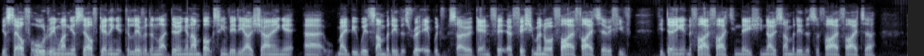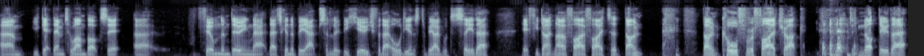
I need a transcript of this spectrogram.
yourself, ordering one yourself, getting it delivered, and like doing an unboxing video showing it, uh, maybe with somebody that's re- it would. So again, a fisherman or a firefighter. If you've if you're doing it in the firefighting niche, you know somebody that's a firefighter. Um, you get them to unbox it. Uh, film them doing that that's going to be absolutely huge for that audience to be able to see that if you don't know a firefighter, don't don't call for a fire truck. do not do that,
